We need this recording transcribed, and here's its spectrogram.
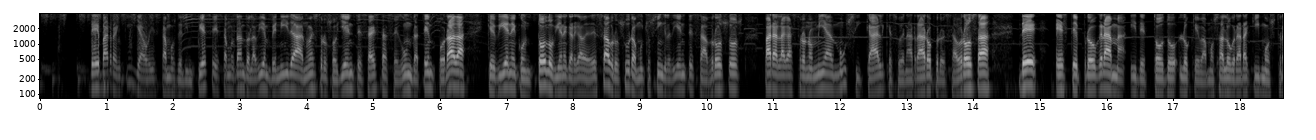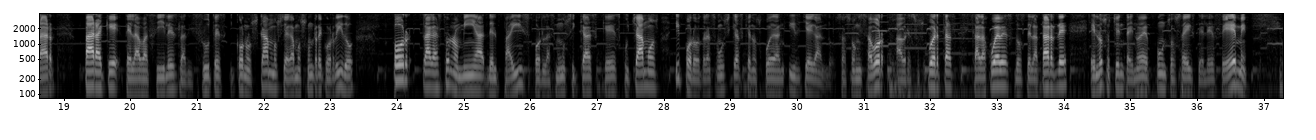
de Barranquilla. Hoy estamos de limpieza y estamos dando la bienvenida a nuestros oyentes a esta segunda temporada que viene con todo, viene cargada de sabrosura, muchos ingredientes sabrosos para la gastronomía musical, que suena raro, pero es sabrosa, de este programa y de todo lo que vamos a lograr aquí mostrar para que te la vaciles, la disfrutes y conozcamos y hagamos un recorrido por la gastronomía del país, por las músicas que escuchamos y por otras músicas que nos puedan ir llegando. Sazón y Sabor abre sus puertas cada jueves, 2 de la tarde, en los 89.6 del FM.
